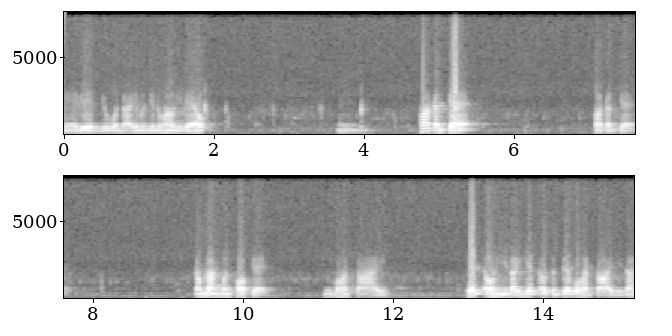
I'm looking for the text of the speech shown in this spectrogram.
แม่เวียนอยู่บนไหนมันยืนเฮานี่แล้ว อืมผ้ากันแก้ผ้ากันแก้กำลังมันพ่อแก่มันบ่หันสายเฮ็ดเอาหีได้เฮ็ดเอาตั้งแต่บ่หันตายนี่ได้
